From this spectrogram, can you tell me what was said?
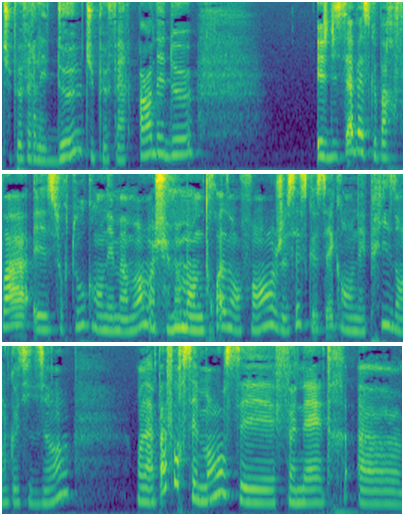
Tu peux faire les deux, tu peux faire un des deux. Et je dis ça parce que parfois, et surtout quand on est maman, moi je suis maman de trois enfants, je sais ce que c'est quand on est prise dans le quotidien. On n'a pas forcément ces fenêtres. Euh,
